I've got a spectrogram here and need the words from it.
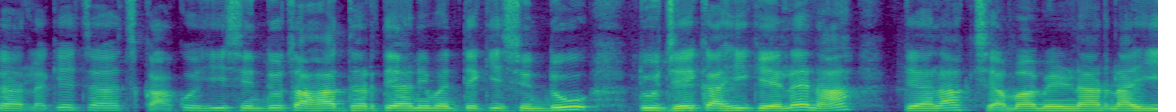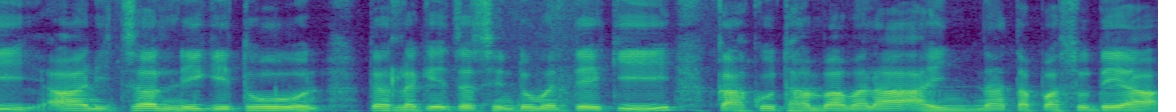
तर लगेचच काकू ही सिंधूचा हात धरते आणि म्हणते की सिंधू तू जे काही केलं ना त्याला क्षमा मिळणार नाही. आणि चल निघ इथून. तर लगेचच सिंधू म्हणते की काकू थांबा मला आईंना तपासू द्या.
